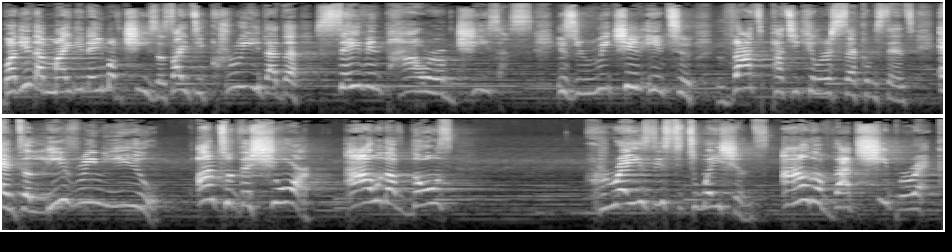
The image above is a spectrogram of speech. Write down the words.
But in the mighty name of Jesus, I decree that the saving power of Jesus is reaching into that particular circumstance and delivering you onto the shore out of those crazy situations, out of that shipwreck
